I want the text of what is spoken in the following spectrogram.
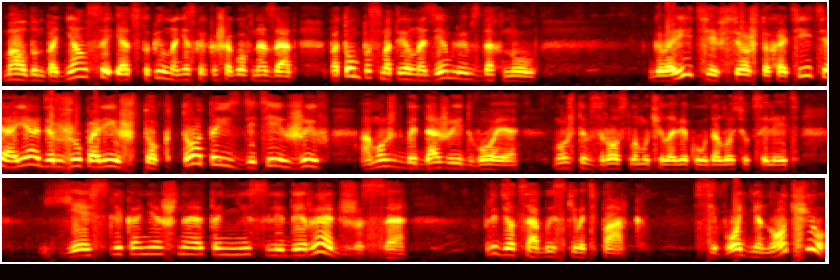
Малдун поднялся и отступил на несколько шагов назад, потом посмотрел на землю и вздохнул. «Говорите все, что хотите, а я держу пари, что кто-то из детей жив, а может быть даже и двое. Может и взрослому человеку удалось уцелеть. Если, конечно, это не следы Реджеса. Придется обыскивать парк». «Сегодня ночью?»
